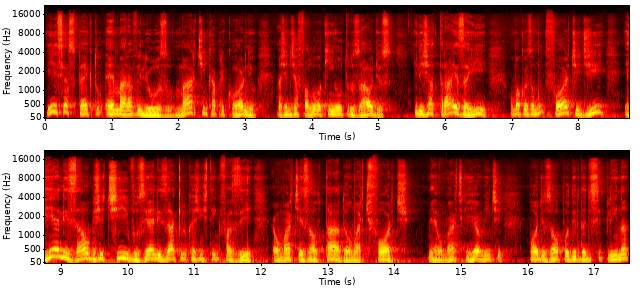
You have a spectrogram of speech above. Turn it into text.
Esse aspecto é maravilhoso. Marte em Capricórnio, a gente já falou aqui em outros áudios, ele já traz aí uma coisa muito forte de realizar objetivos, realizar aquilo que a gente tem que fazer. É o Marte exaltado, é o Marte forte, né? é o Marte que realmente pode usar o poder da disciplina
